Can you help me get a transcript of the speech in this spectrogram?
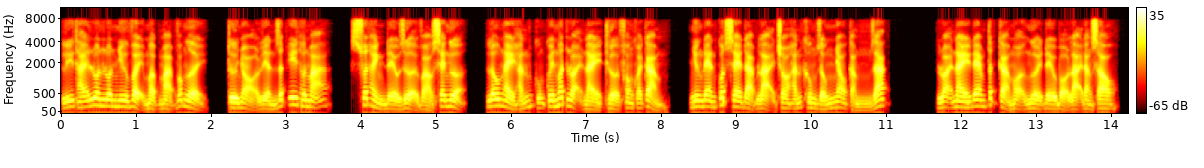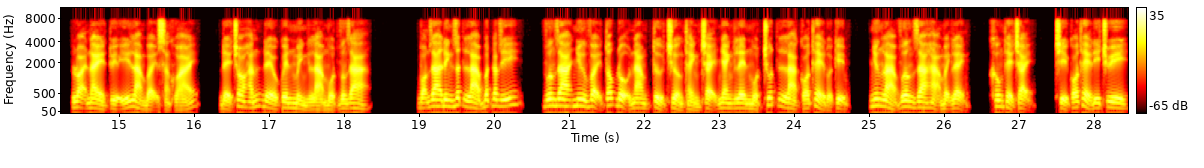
Lý Thái luôn luôn như vậy mập mạp vóc người, từ nhỏ liền rất ít hơn mã, xuất hành đều dựa vào xe ngựa, lâu ngày hắn cũng quên mất loại này thừa phong khoái cảm, nhưng đen quất xe đạp lại cho hắn không giống nhau cảm giác. Loại này đem tất cả mọi người đều bỏ lại đằng sau, loại này tùy ý làm bậy sảng khoái, để cho hắn đều quên mình là một vương gia. Bọn gia đình rất là bất đắc dĩ, vương gia như vậy tốc độ nam tử trưởng thành chạy nhanh lên một chút là có thể đuổi kịp, nhưng là vương gia hạ mệnh lệnh, không thể chạy, chỉ có thể đi truy,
